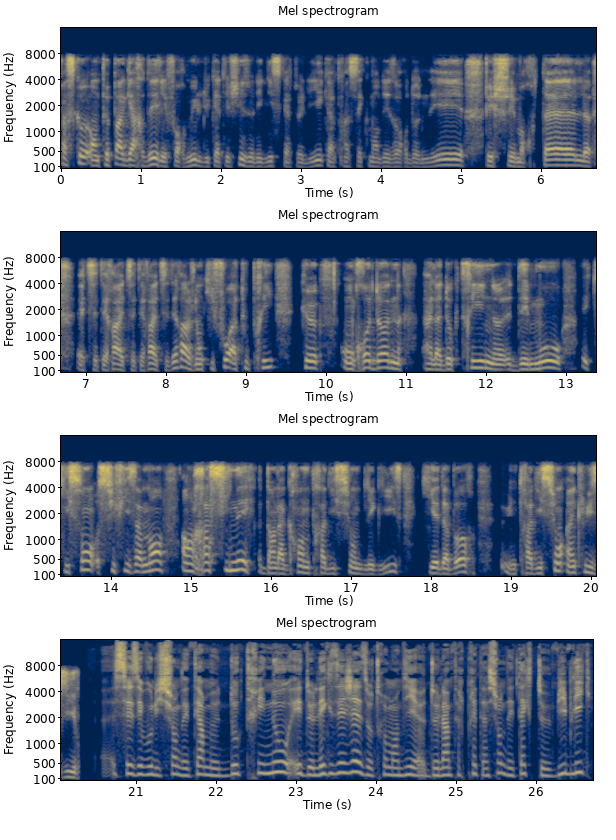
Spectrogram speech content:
parce qu'on ne peut pas garder les formules du catéchisme de l'Église catholique, intrinsèquement désordonnées, péché mortel, etc., etc., etc. Donc il faut à tout prix que on redonne à la doctrine des mots qui sont suffisamment enracinés dans la grande tradition de l'Église, qui est d'abord une tradition inclusive. Ces évolutions des termes doctrinaux et de l'exégèse, autrement dit de l'interprétation des textes bibliques,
